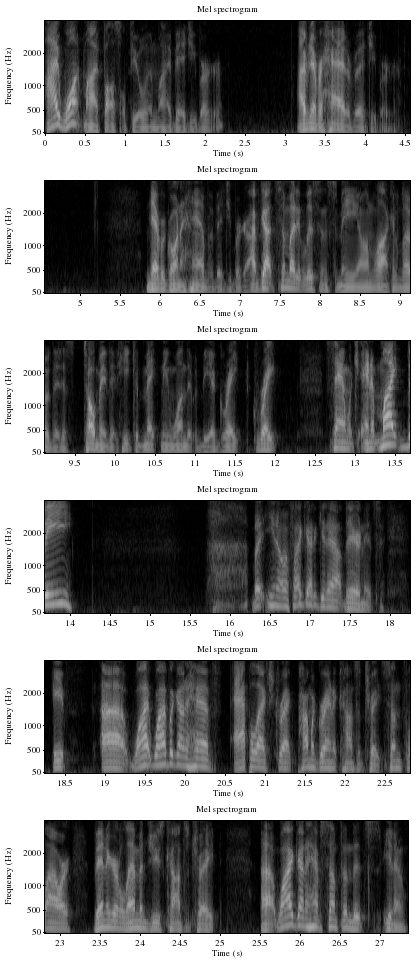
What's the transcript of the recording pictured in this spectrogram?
I want my fossil fuel in my veggie burger. I've never had a veggie burger. Never going to have a veggie burger. I've got somebody that listens to me on Lock and Load that has told me that he could make me one that would be a great, great sandwich. And it might be, but you know, if I got to get out there and it's, if, uh, why, why have I got to have apple extract, pomegranate concentrate, sunflower, vinegar, lemon juice concentrate? Uh, why I got to have something that's, you know,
